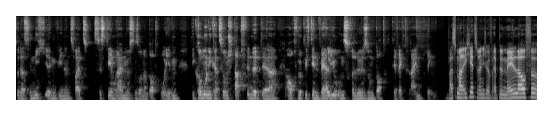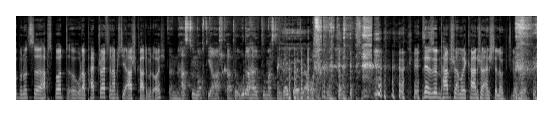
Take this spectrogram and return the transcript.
sodass sie nicht irgendwie in ein zweites System rein müssen, sondern dort, wo eben die Kommunikation stattfindet, der auch wirklich den Value unserer Lösung dort direkt reinbringen. Was mache ich jetzt, wenn ich auf Apple Mail laufe, benutze HubSpot oder Pipedrive, dann habe ich die Arschkarte mit euch? Dann hast du noch die Arschkarte oder halt du machst dein Geldbeutel auf. okay. Sehr sympathische amerikanische Einstellung, die du hier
